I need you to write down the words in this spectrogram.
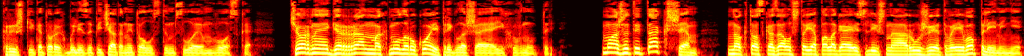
крышки которых были запечатаны толстым слоем воска. Черная герран махнула рукой, приглашая их внутрь. «Может и так, Шем, но кто сказал, что я полагаюсь лишь на оружие твоего племени?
